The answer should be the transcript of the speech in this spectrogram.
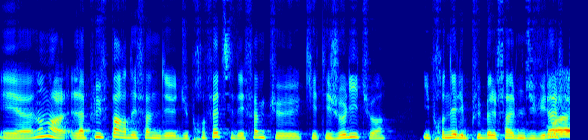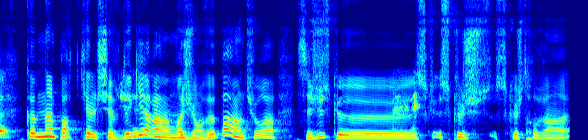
Et euh, non, non, la plupart des femmes de- du prophète, c'est des femmes que, qui étaient jolies, tu vois. Il prenait les plus belles femmes du village, Ouais. comme n'importe quel chef de guerre. hein. Moi, je lui en veux pas, hein, tu vois. C'est juste que ce que, ce que, je, ce que je trouve un-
